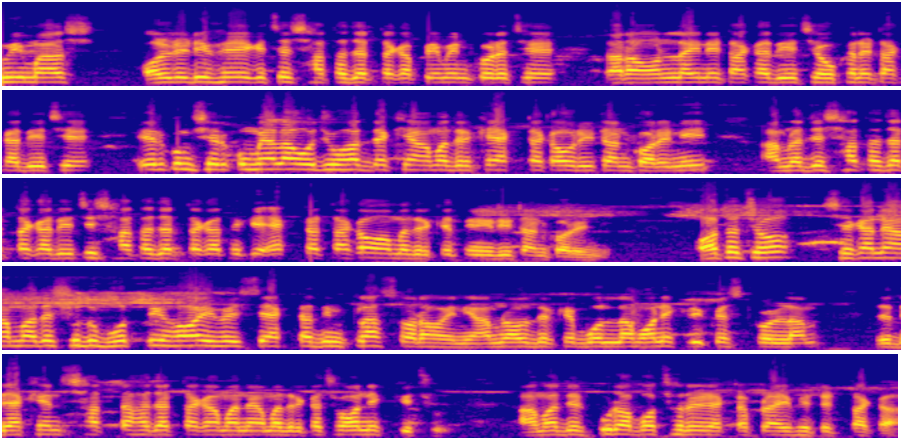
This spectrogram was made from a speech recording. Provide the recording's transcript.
দুই মাস অলরেডি হয়ে গেছে, সাত হাজার টাকা পেমেন্ট করেছে, তারা অনলাইনে টাকা দিয়েছে, ওখানে টাকা দিয়েছে। এরকম সেরকম মেলা অজুহাত দেখে আমাদেরকে এক টাকাও রিটার্ন করেনি। আমরা যে সাত হাজার টাকা দিয়েছি, সাত হাজার টাকা থেকে একটা টাকাও আমাদেরকে তিনি রিটার্ন করেনি। অথচ সেখানে আমাদের শুধু ভর্তি হওয়াই হয়েছে, একটা দিন ক্লাস করা হয়নি। আমরা ওদেরকে বললাম, অনেক রিকোয়েস্ট করলাম যে দেখেন, সাতটা হাজার টাকা মানে আমাদের কাছে অনেক কিছু। আমাদের পুরা বছরের একটা প্রাইভেটের টাকা।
